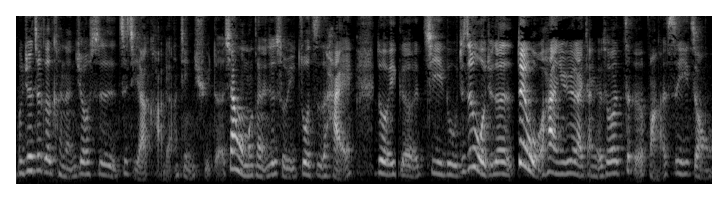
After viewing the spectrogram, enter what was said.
我觉得这个可能就是自己要考量进去的。像我们可能就属于做自嗨，做一个记录。就是我觉得对我和月月来讲，有时候这个反而是一种，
